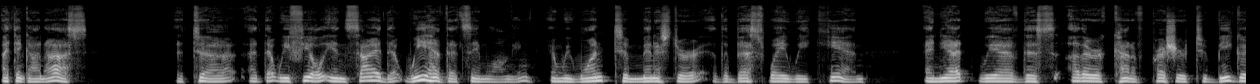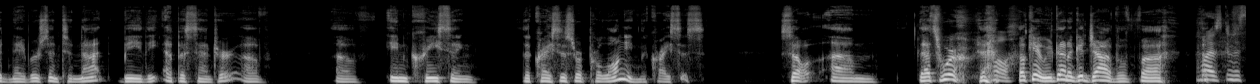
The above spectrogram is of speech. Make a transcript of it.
I think, on us to, uh, that we feel inside that we have that same longing and we want to minister the best way we can. And yet we have this other kind of pressure to be good neighbors and to not be the epicenter of, of increasing the crisis or prolonging the crisis. So um, that's where, Well- okay, we've done a good job of, uh, Well, I was going to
